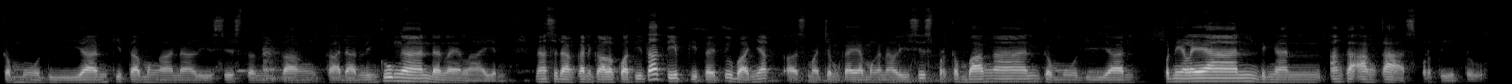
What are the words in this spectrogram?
kemudian kita menganalisis tentang keadaan lingkungan dan lain-lain. Nah, sedangkan kalau kuantitatif kita itu banyak uh, semacam kayak menganalisis perkembangan, kemudian penilaian dengan angka-angka seperti itu.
